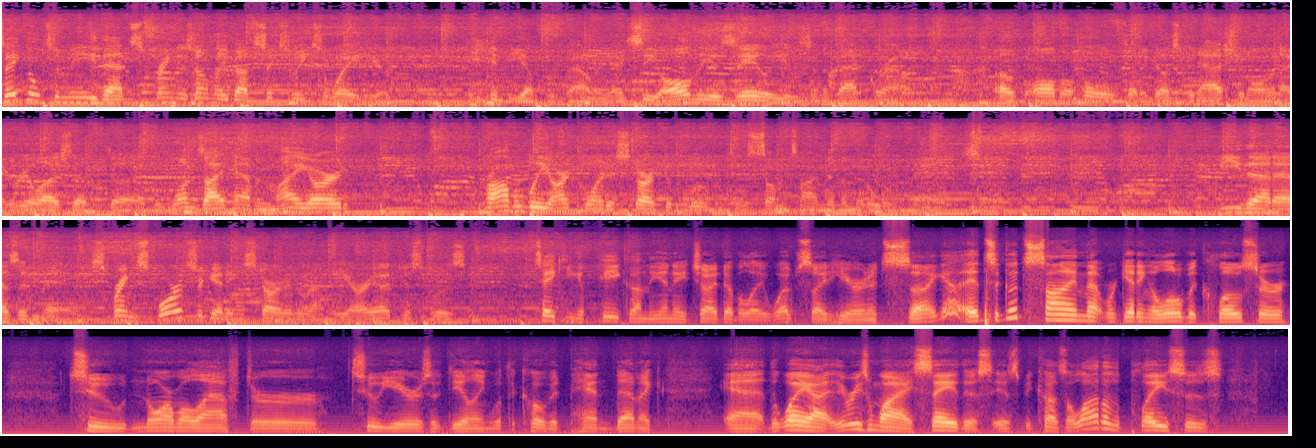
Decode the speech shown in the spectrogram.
Signal to me that spring is only about six weeks away here in the Upper Valley. I see all the azaleas in the background of all the holes at Augusta National, and I realize that uh, the ones I have in my yard probably aren't going to start to bloom until sometime in the middle of May. So be that as it may. Spring sports are getting started around the area. Just was taking a peek on the NHIAA website here, and it's uh, yeah, it's a good sign that we're getting a little bit closer to normal after two years of dealing with the COVID pandemic. And the way I, the reason why I say this is because a lot of the places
